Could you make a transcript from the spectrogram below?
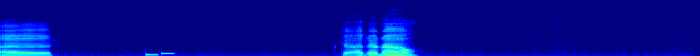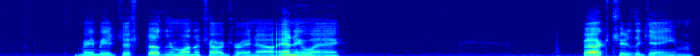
Uh... I don't know. Maybe it just doesn't want to charge right now. Anyway. Back to the game.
